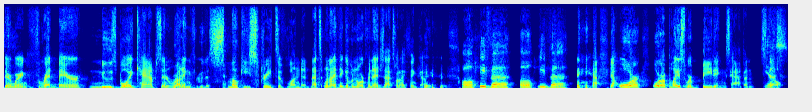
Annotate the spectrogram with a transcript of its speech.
they're wearing threadbare newsboy caps and running through the smoky streets of London. That's when I think of an orphanage, that's what I think of. Oliver, Oliver. yeah, yeah, or or a place where beatings happen still. Yes.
